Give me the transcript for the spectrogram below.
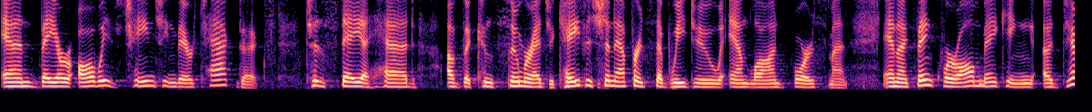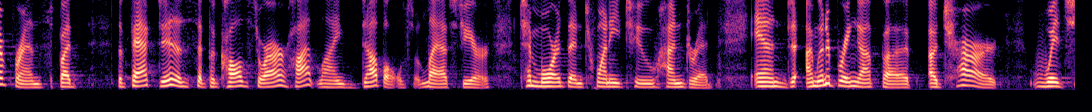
and they are always changing their tactics to stay ahead of the consumer education efforts that we do and law enforcement. And I think we're all making a difference, but the fact is that the calls to our hotline doubled last year to more than 2,200. And I'm going to bring up a, a chart which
